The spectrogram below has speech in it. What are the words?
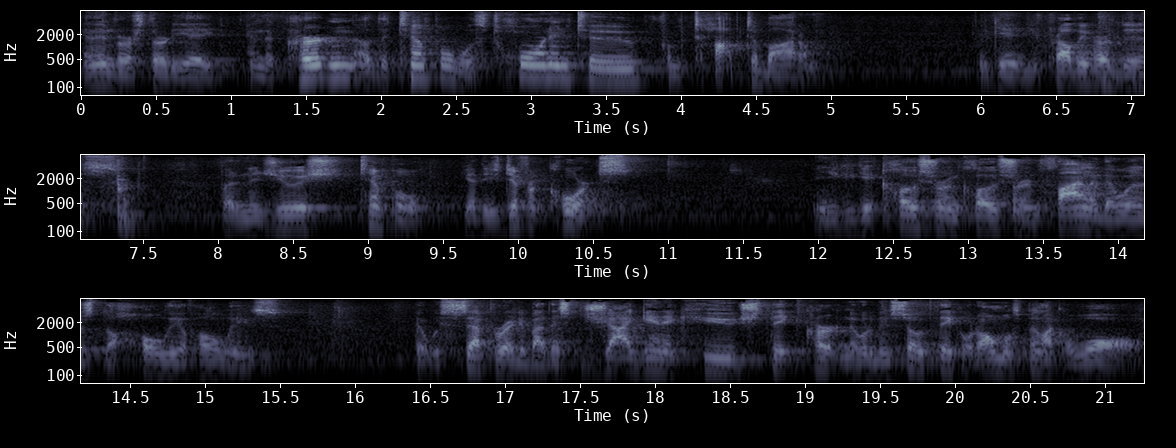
And then verse 38 And the curtain of the temple was torn in two from top to bottom. Again, you've probably heard this. But in the Jewish temple, you had these different courts. And you could get closer and closer. And finally, there was the Holy of Holies that was separated by this gigantic, huge, thick curtain that would have been so thick it would almost been like a wall.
